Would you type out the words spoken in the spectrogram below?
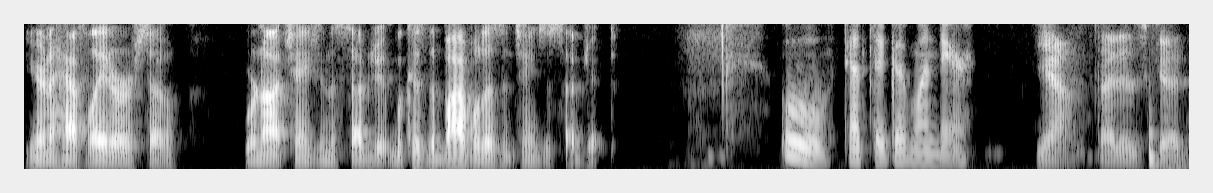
year and a half later or so we're not changing the subject because the bible doesn't change the subject. Ooh that's a good one there. Yeah, that is good.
